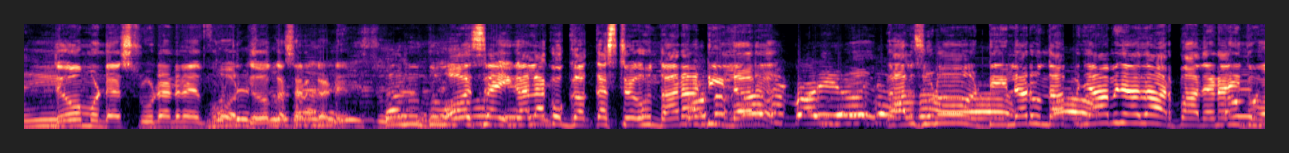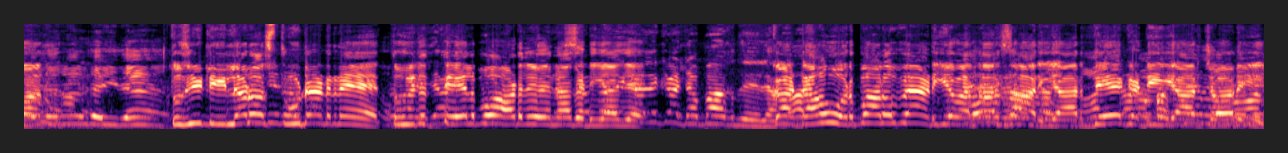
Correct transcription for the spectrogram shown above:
ਦਿਓ ਮੁੰਡੇ ਸਟੂਡੈਂਟ ਨੇ ਹੋਰ ਕਿਉਂ ਕਸਰ ਕੱਢੇ? ਉਹ ਸਹੀ ਗੱਲ ਆ ਕੋਈ ਕਸਟ ਹੁੰਦਾ ਨਾ ਡੀਲਰ ਗੱਲ ਸੁਣੋ ਡੀਲਰ ਹੁੰਦਾ 50 50000 ਪਾ ਦੇਣਾ ਸੀ ਤੁਹਾਨੂੰ। ਤੁਸੀਂ ਡੀਲਰ ਹੋ ਸਟੂਡੈਂਟ ਨੇ ਤੁਸੀਂ ਤੇ ਤੇਲ ਪਵਾੜ ਦਿਓ ਇਹਨਾਂ ਗੱਡੀਆਂ 'ਚ। ਘਾਟਾ ਭਾਗ ਦੇ ਲੈ ਘਾਟਾ ਹੋਰ ਪਾ ਲਓ ਭੈਣ ਜੀ ਵਾਦਾ ਹਜ਼ਾਰ ਯਾਰ ਦੇ ਗੱਡੀ ਯਾਰ ਚੌਰੀ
